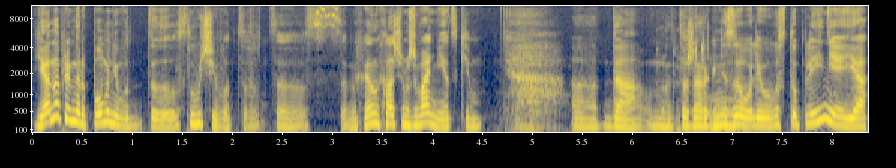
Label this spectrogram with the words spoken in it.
Я, например, помню вот э, случай вот, вот, э, с Михаилом Михайловичем Жванецким. А, да, мы ты тоже что? организовывали его выступление. Я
